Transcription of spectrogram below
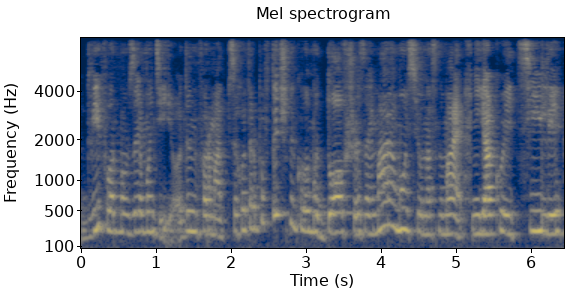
дві форми взаємодії: один формат психотерапевтичний, коли ми довше займаємося, у нас немає ніякої цілі.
